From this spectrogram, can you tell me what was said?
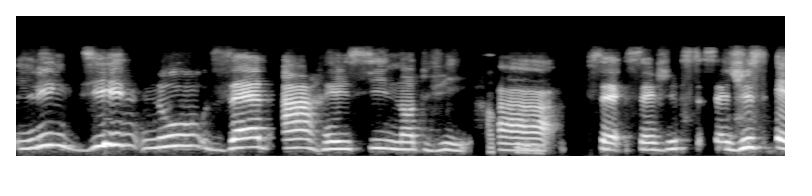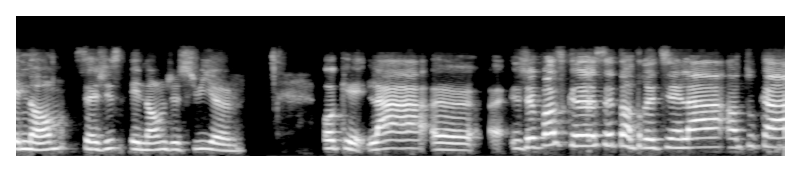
LinkedIn nous aide à réussir notre vie. Euh, c'est juste, juste énorme. C'est juste énorme. Je suis. Euh, OK, là, euh, je pense que cet entretien-là, en tout cas,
